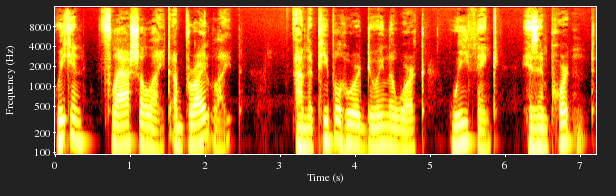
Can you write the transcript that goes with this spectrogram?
We can flash a light, a bright light, on the people who are doing the work we think is important.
